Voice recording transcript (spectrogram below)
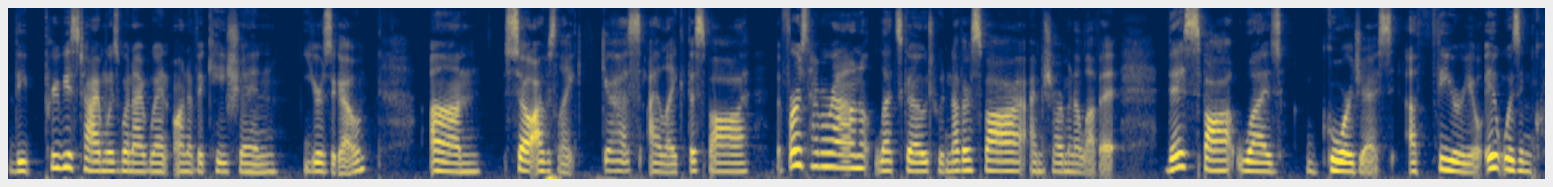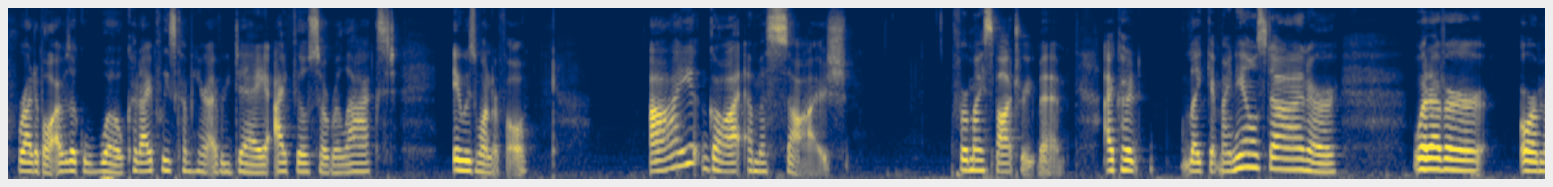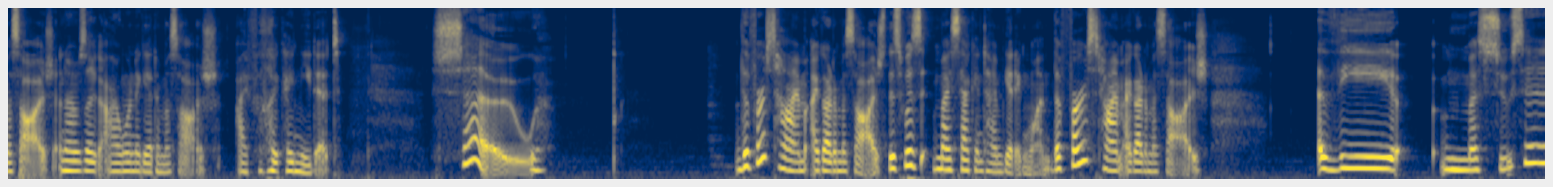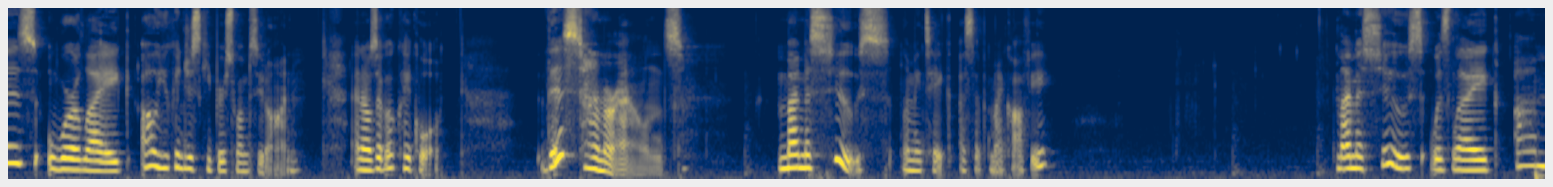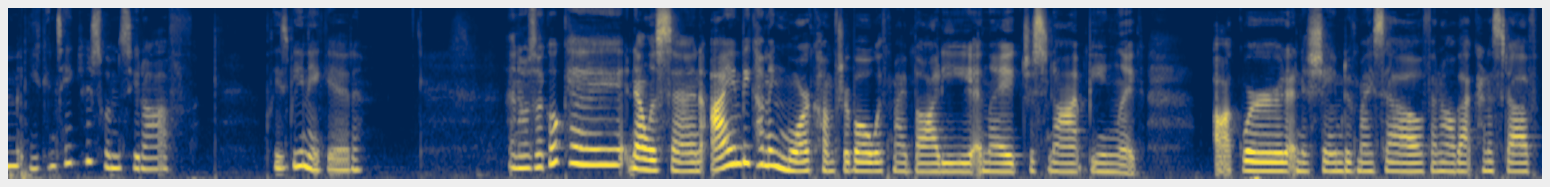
The previous time was when I went on a vacation years ago. Um, so I was like, yes, I like the spa. The first time around, let's go to another spa. I'm sure I'm gonna love it. This spa was gorgeous, ethereal. It was incredible. I was like, whoa, could I please come here every day? I feel so relaxed. It was wonderful. I got a massage for my spa treatment. I could like get my nails done or whatever, or a massage. And I was like, I want to get a massage. I feel like I need it. So, the first time I got a massage, this was my second time getting one. The first time I got a massage, the masseuses were like, oh, you can just keep your swimsuit on. And I was like, okay, cool. This time around, my masseuse, let me take a sip of my coffee. My masseuse was like, um, you can take your swimsuit off. Please be naked. And I was like, okay. Now listen, I am becoming more comfortable with my body and like just not being like awkward and ashamed of myself and all that kind of stuff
